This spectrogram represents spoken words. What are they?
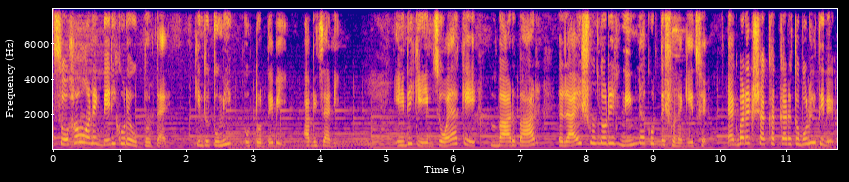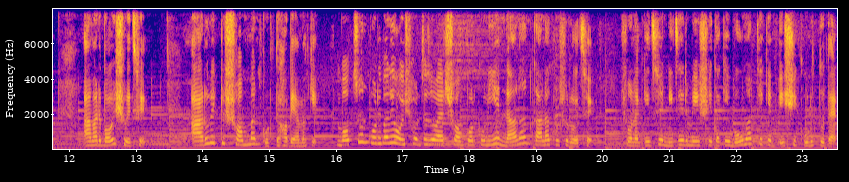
সোহাও অনেক দেরি করে উত্তর দেয়। কিন্তু তুমি উত্তর দেবেই, আমি জানি। এদিকে জয়াকে বারবার রায় সুন্দরীর নিন্দা করতে শোনা গিয়েছে। একবার এক সাক্ষাৎকারে তো বলেই দিলেন, আমার বয়স হয়েছে আরও একটু সম্মান করতে হবে আমাকে। বচ্চন পরিবারে ঐশ্বর্য জয়ের সম্পর্ক নিয়ে নানান কানাঘুষো রয়েছে। শোনা গেছে, নিজের মেয়ে শ্বেতাকে বৌমার থেকে বেশি গুরুত্ব দেন।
